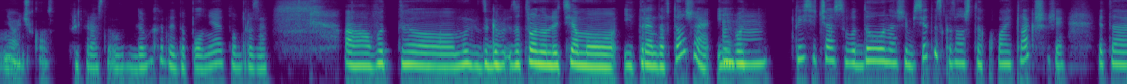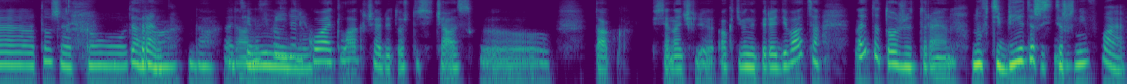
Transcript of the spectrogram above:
Мне очень классно. прекрасно для выхода, дополняют образы. А, вот мы затронули тему и трендов тоже, и вот. Ты сейчас вот до нашей беседы сказал, что Quiet Luxury это тоже про Да, тренд. да, а да. тем На не самом деле, менее. quiet luxury, то, что сейчас э, так все начали активно переодеваться, но это тоже тренд. Но в тебе это же стержневая.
